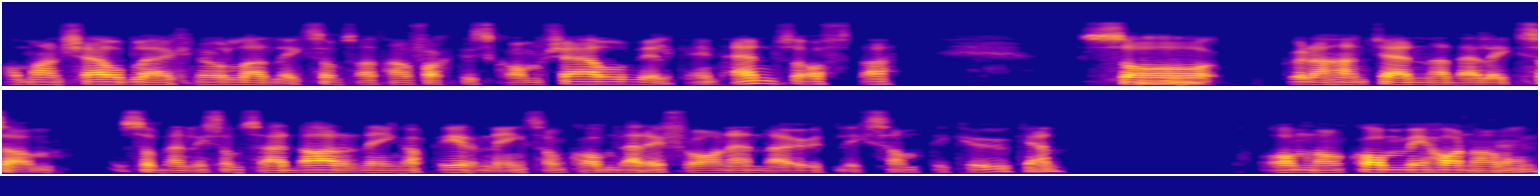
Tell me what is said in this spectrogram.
om han själv blev knullad liksom, så att han faktiskt kom själv, vilket inte händer så ofta. Så mm. kunde han känna det liksom som en liksom så här darrning och pirrning som kom därifrån ända ut liksom till kuken. Om någon kom i honom okay.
